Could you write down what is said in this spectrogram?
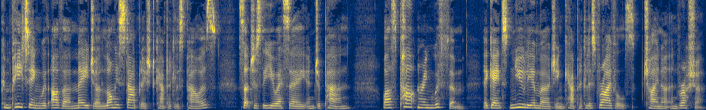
competing with other major long established capitalist powers, such as the USA and Japan, whilst partnering with them against newly emerging capitalist rivals, China and Russia.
